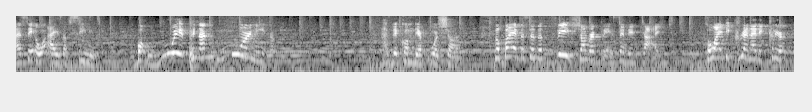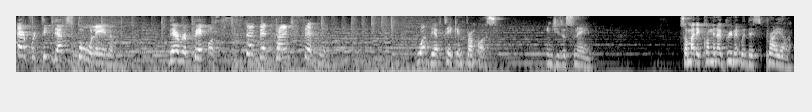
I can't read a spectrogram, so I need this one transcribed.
and say our eyes have seen it, but weeping and mourning has become their portion. The Bible says the thief shall repay seven times. So I decree and I declare everything they have stolen, they repay us seven times seven what they have taken from us. In Jesus' name. Somebody come in agreement with this prayer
